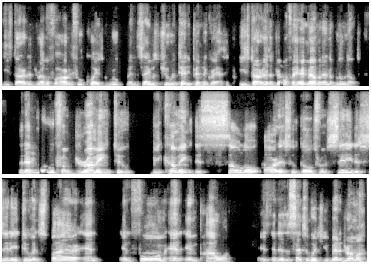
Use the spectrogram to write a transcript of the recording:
He started a drummer for Harvey Fuqua's group, and the same is true with Teddy Pendergrass. He started as a drummer for Harry Melvin and the Blue Notes. So that mm-hmm. move from drumming to becoming this solo artist who goes from city to city to inspire and inform and empower it's, there's a sense in which you've been a drummer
